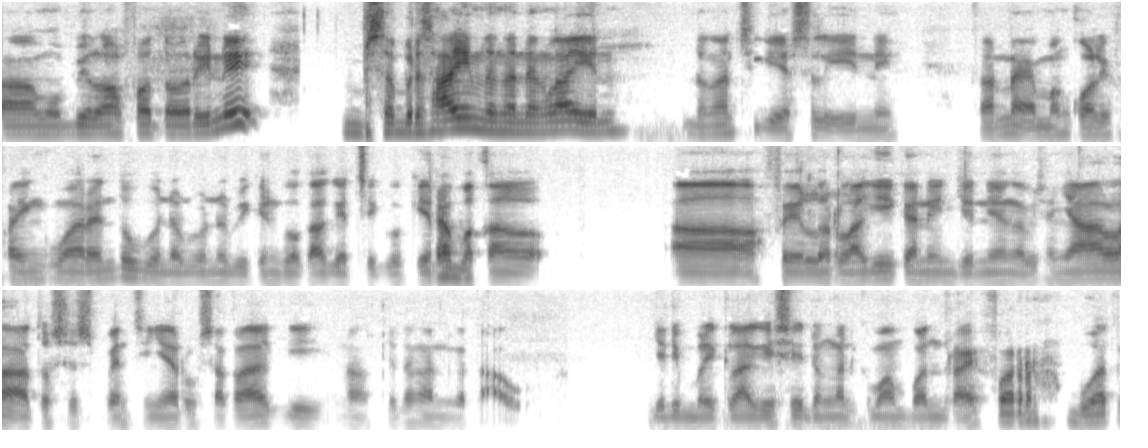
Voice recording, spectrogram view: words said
uh, mobil AlphaTauri ini bisa bersaing dengan yang lain dengan si Gasly ini. Karena emang qualifying kemarin tuh benar-benar bikin gue kaget sih gue kira bakal uh, failure lagi kan engine-nya nggak bisa nyala atau suspensinya rusak lagi. Nah kita kan nggak tahu. Jadi balik lagi sih dengan kemampuan driver buat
